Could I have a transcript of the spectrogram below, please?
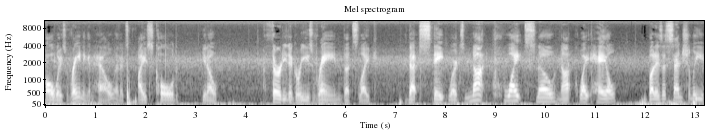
always raining in hell and it's ice cold, you know, 30 degrees rain that's like that state where it's not quite snow, not quite hail, but is essentially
